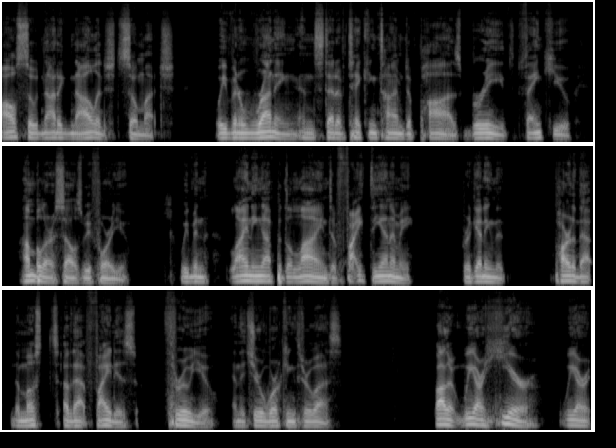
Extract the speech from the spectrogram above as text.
also not acknowledged so much. We've been running instead of taking time to pause, breathe, thank you, humble ourselves before you. We've been lining up at the line to fight the enemy, forgetting that part of that, the most of that fight is through you and that you're working through us. Father, we are here. We are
